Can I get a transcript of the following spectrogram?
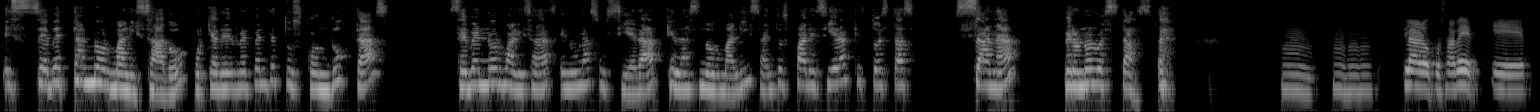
es, se ve tan normalizado porque de repente tus conductas se ven normalizadas en una sociedad que las normaliza. Entonces pareciera que tú estás sana, pero no lo estás. Mm, claro, pues a ver, eh,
